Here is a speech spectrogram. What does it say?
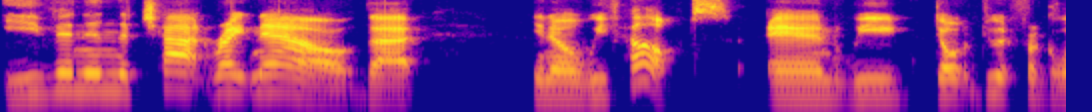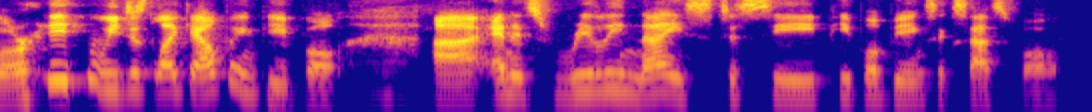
even in the chat right now that you know we've helped and we don't do it for glory. We just like helping people. Uh, and it's really nice to see people being successful.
